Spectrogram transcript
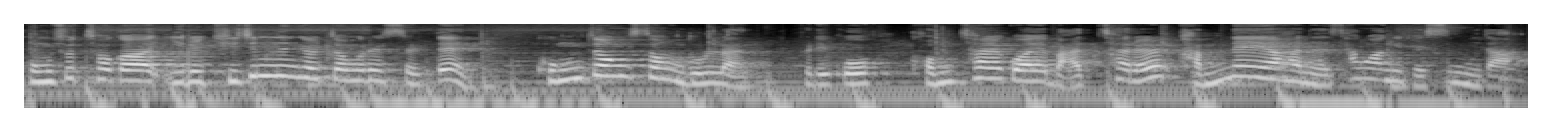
공수처가 이를 뒤집는 결정을 했을 땐 공정성 논란 그리고 검찰과의 마찰을 감내해야 하는 상황이 됐습니다.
